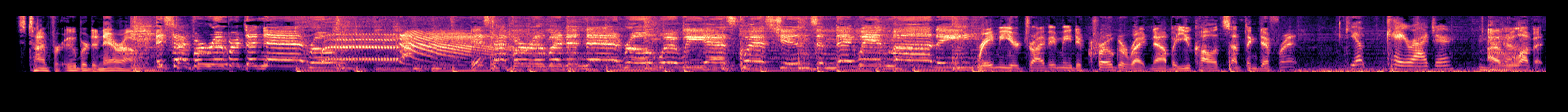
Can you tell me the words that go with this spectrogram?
It's time for Uber Dinero. It's time for Uber Dinero. Ah! It's time for Uber Dinero, where we ask questions and they win money. Ramey, you're driving me to Kroger right now, but you call it something different? Yep. K. Roger. I love it.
